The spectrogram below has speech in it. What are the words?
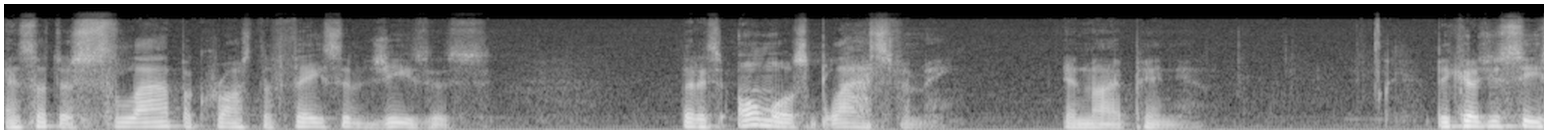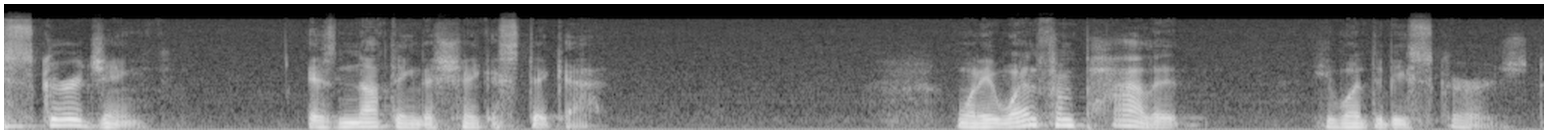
and such a slap across the face of Jesus that it's almost blasphemy, in my opinion. Because you see, scourging is nothing to shake a stick at. When he went from Pilate, he went to be scourged.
